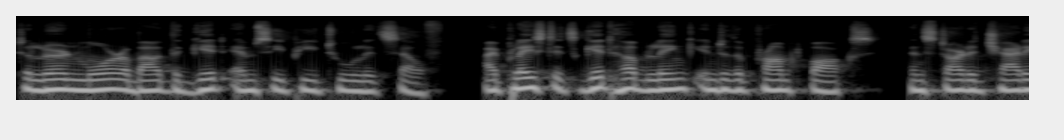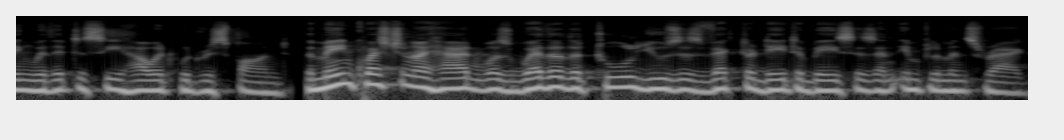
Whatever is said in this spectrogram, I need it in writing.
to learn more about the Git MCP tool itself. I placed its GitHub link into the prompt box and started chatting with it to see how it would respond. The main question I had was whether the tool uses vector databases and implements RAG.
